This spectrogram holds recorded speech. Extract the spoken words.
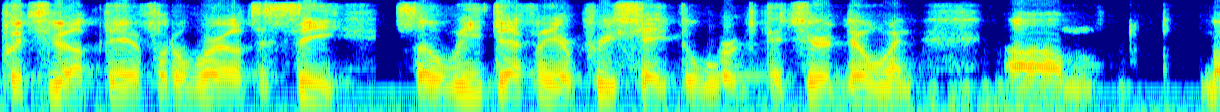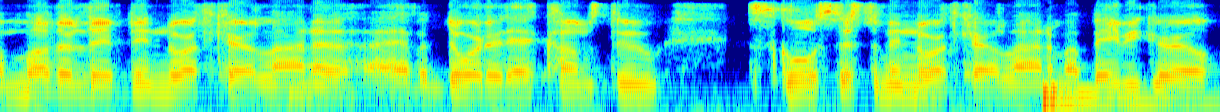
put you up there for the world to see. So we definitely appreciate the work that you're doing. Um, my mother lived in North Carolina. I have a daughter that comes through the school system in North Carolina, my baby girl,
